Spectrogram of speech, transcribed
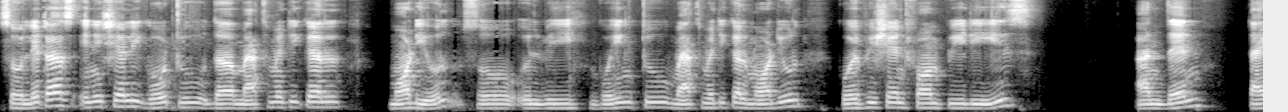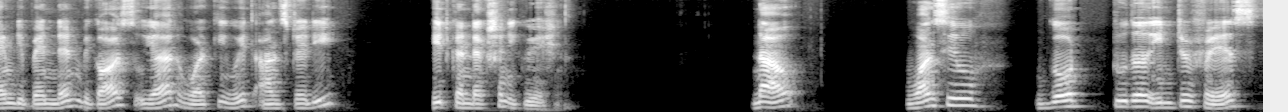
So let us initially go to the mathematical module. So we'll be going to mathematical module. Coefficient form PD is and then time dependent because we are working with unsteady heat conduction equation. Now once you go to the interface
